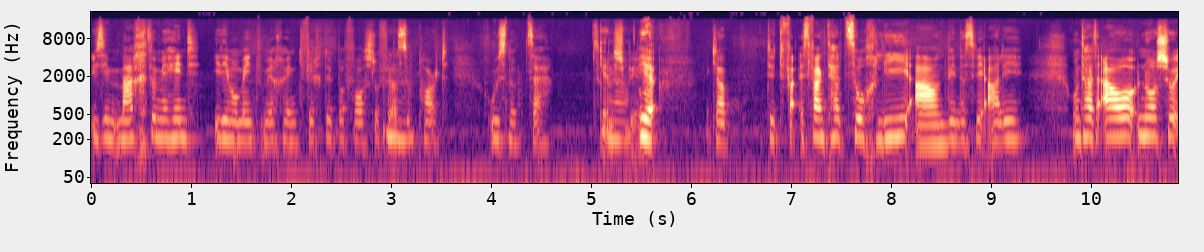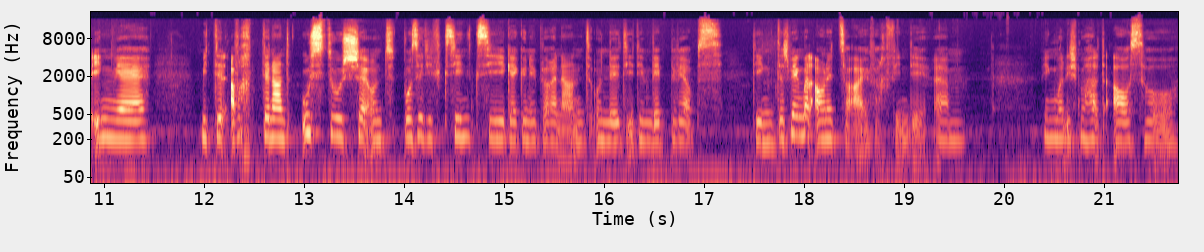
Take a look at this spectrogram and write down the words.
unsere Macht, die wir haben, in dem Moment, wo wir können, vielleicht jemanden vorstellen für einen Support ausnutzen. Zum Genau. Beispiel. Ja. Ich glaube, es fängt halt so klein an und wenn das wie alle und halt auch nur schon irgendwie mit den, einfach miteinander austauschen und positiv gesinnt sein gegenüber einander und nicht in dem Wettbewerbsding. Das ist manchmal auch nicht so einfach, finde ich. Ähm, manchmal ist man halt auch so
